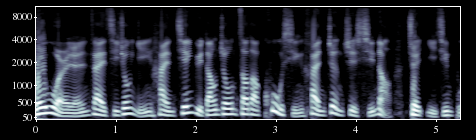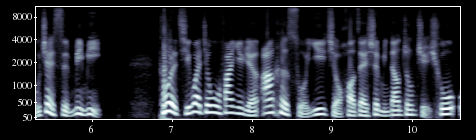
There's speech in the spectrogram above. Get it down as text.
维吾尔人在集中营和监狱当中遭到酷刑和政治洗脑，这已经不再是秘密。土耳其外交部发言人阿克索伊九号在声明当中指出，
